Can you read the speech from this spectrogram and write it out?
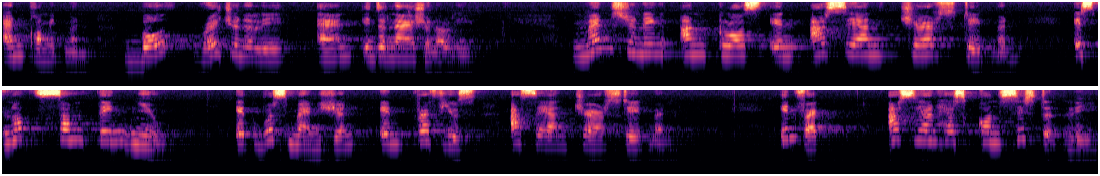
and commitment, both regionally and internationally. Mentioning UNCLOS in ASEAN chair statement is not something new. It was mentioned in previous ASEAN chair statement. In fact, ASEAN has consistently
